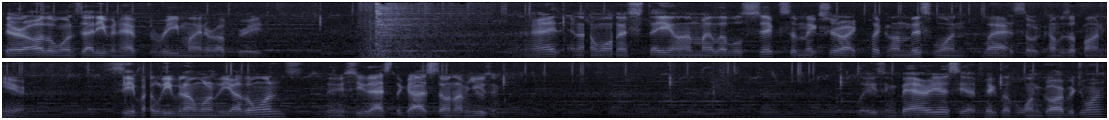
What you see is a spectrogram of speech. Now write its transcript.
There are other ones that even have three minor upgrades. Alright, and I want to stay on my level 6, so make sure I click on this one last so it comes up on here. See if I leave it on one of the other ones, then you see that's the Godstone I'm using. Blazing Barrier, see I picked up one garbage one.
